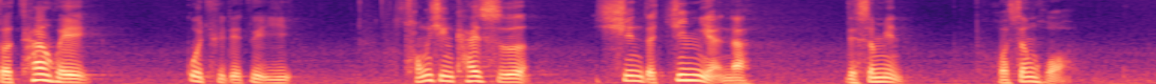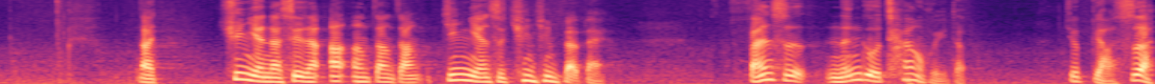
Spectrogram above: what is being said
说忏悔。过去的罪业，重新开始新的今年呢的生命和生活。那去年呢虽然肮肮脏脏，今年是清清白白。凡是能够忏悔的，就表示啊，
